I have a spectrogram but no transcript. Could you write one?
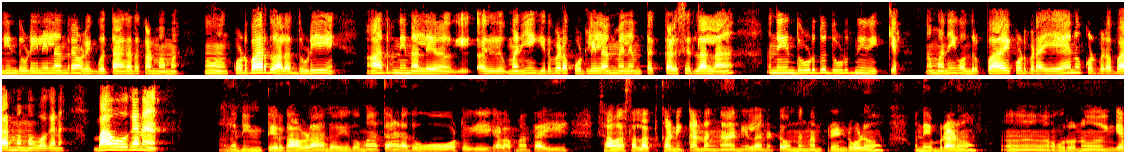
ನೀನು ದುಡಿಲಿಲ್ಲ ಅಂದರೆ ಅವಳಿಗೆ ಗೊತ್ತಾಗದ ಕಣ್ಮಮ್ಮ ಹ್ಞೂ ಕೊಡಬಾರ್ದು ಅಲ್ಲ ದುಡಿ. ಆದ್ರೆ ನೀನು ಅಲ್ಲಿ ಮನೆಗೆ ಇರಬೇಡ ಕೊಡಲಿಲ್ಲ ಅಂದಮೇಲೆ ಅಂತ ಕಳಿಸಿದ್ಲಲ್ಲ, ನೀನು ದುಡ್ದು ದುಡ್ದು ನೀನು ಇಕ್ಕೆ. ನಮ್ಮ ಮನೆಗೆ ಒಂದು ರೂಪಾಯಿ ಕೊಡಬೇಡ, ಏನು ಕೊಡಬೇಡ. ಬಾರ್ ಮಮ್ಮ ಹೋಗೋಣ. ಬಾ, ಹೋಗೋಣ. ಅಲ್ಲ ನಿನ್ನ ತಿರ್ಗ ಅವಳ ಅದು ಇದು ಮಾತಾಡೋದು ಓಟು ಈಗಳಮ್ಮ ತಾಯಿ. ಸವಾಸ ಎಲ್ಲ ಹತ್ಕೊಂಡು ಕಂಡಂಗೆ ನಾನಿಲ್ಲ ನಟವ್ನಂಗೆ ನನ್ನ ಫ್ರೆಂಡ್ಗಳು, ಒಂದು ಇಬ್ಬರಾಣು ಅವರು ಹಿಂಗೆ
